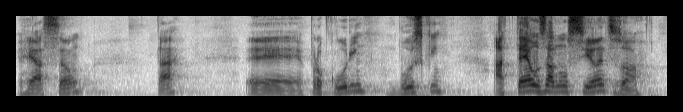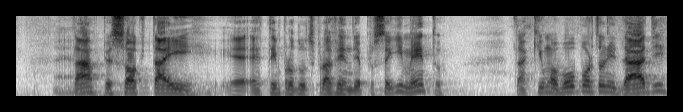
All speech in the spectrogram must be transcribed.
reação, tá? É, procurem, busquem. Até os anunciantes, ó. É. Tá? O pessoal que está aí é, é, tem produtos para vender para o segmento, está aqui uma boa oportunidade.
